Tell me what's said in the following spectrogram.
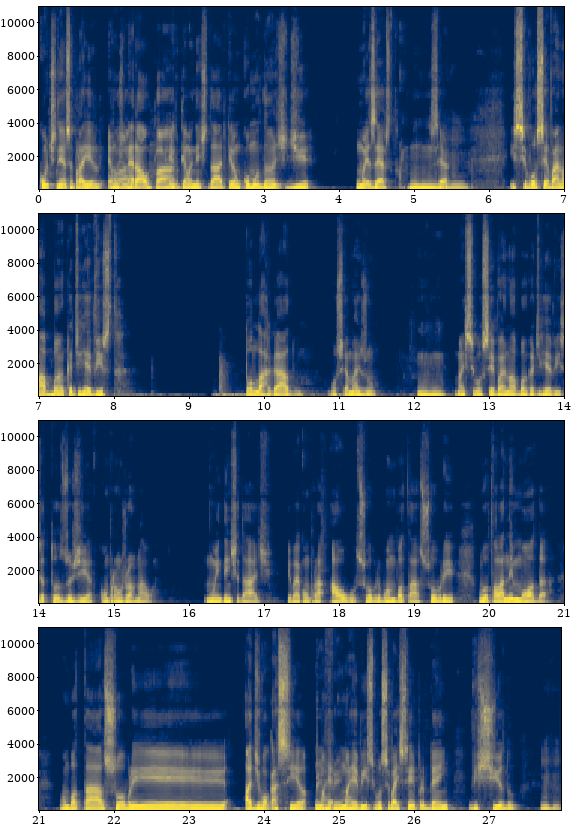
continência pra ele. É um Claro, general. claro. Ele tem uma identidade, que ele é um comandante de um exército. Uhum. Certo? Uhum. E se você vai numa banca de revista, todo largado, você é mais um. Uhum. Mas se você vai numa banca de revista todos os dias, comprar um jornal, numa identidade, e vai comprar algo sobre, vamos botar sobre, não vou falar nem moda, vamos botar sobre advocacia, uma, re- uma revista e você vai sempre bem vestido, Uhum.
